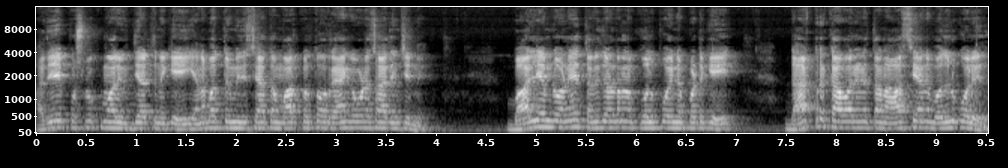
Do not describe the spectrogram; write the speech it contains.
అదే పుష్పకుమారి విద్యార్థినికి ఎనభై తొమ్మిది శాతం మార్కులతో ర్యాంక్ కూడా సాధించింది. బాల్యంలోనే తల్లిదండ్రులను కోల్పోయినప్పటికీ డాక్టర్ కావాలని తన ఆశయాన్ని వదులుకోలేదు.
